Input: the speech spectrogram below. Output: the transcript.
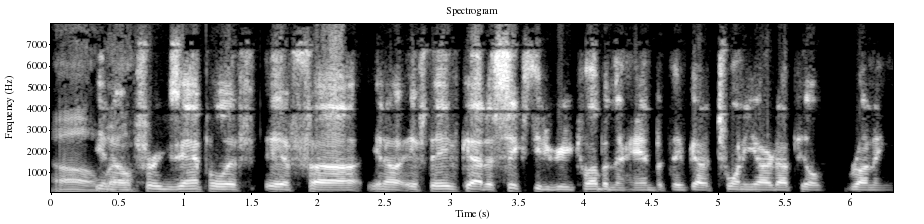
Oh, you well. know, for example, if if uh, you know if they've got a sixty degree club in their hand, but they've got a twenty yard uphill running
